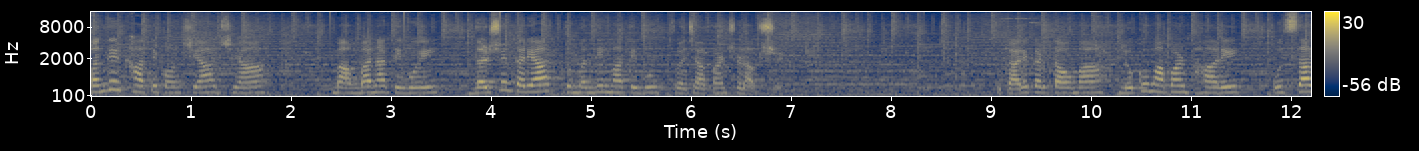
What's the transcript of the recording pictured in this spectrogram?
મંદિર ખાતે પહોંચ્યા, જ્યાં મા અંબાના તેઓએ દર્શન કર્યા, તો મંદિરમાં તેઓ ધ્વજા પણ ચડાવશે. તો કાર્યકર્તાઓમાં લોકોમાં પણ ભારે ઉત્સાહ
